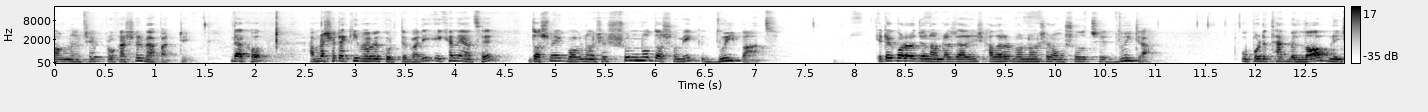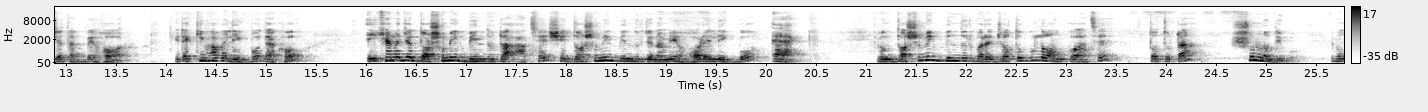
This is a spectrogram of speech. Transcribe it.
ভগ্নাংশের প্রকাশের ব্যাপারটি। দেখো, আমরা সেটা কীভাবে করতে পারি? এখানে আছে দশমিক ভগ্নাংশের শূন্য দশমিক দুই পাঁচ। এটা করার জন্য আমরা জানি সাধারণ ভগ্নাংশের অংশ হচ্ছে দুইটা। উপরে থাকবে লব, নিচে থাকবে হর। এটা কীভাবে লিখব? দেখো এইখানে যে দশমিক বিন্দুটা আছে, সেই দশমিক বিন্দুর জন্য আমি হরে লিখব এক। এবং দশমিক বিন্দুর পরে যতগুলো অঙ্ক আছে, ততটা শূন্য দিব। এবং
